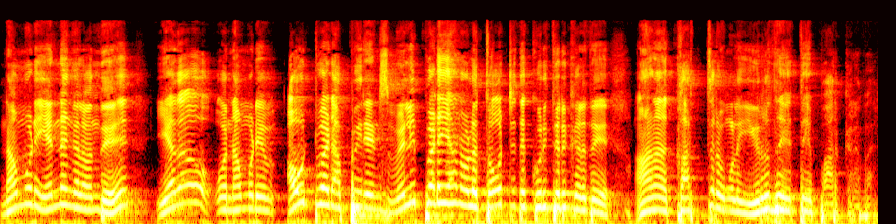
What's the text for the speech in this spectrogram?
நம்முடைய எண்ணங்கள் வந்து ஏதோ ஒரு நம்முடைய அவுட்வேர்ட் அப்பீரியன்ஸ் வெளிப்படையான உள்ள தோற்றத்தை குறித்திருக்கிறது. ஆனால் கர்த்தர் உங்களை இருதயத்தை பார்க்கிறவர்.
